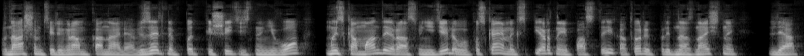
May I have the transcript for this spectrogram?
в нашем телеграм-канале. Обязательно подпишитесь на него. Мы с командой раз в неделю выпускаем экспертные посты, которые предназначены для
